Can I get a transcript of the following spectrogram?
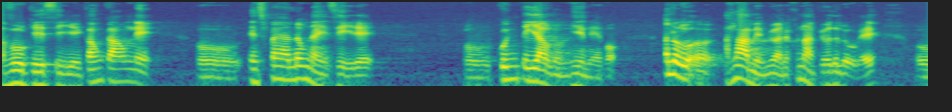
advocacy တွေကောင်းကောင်းနဲ့ဟို inspire လုပ်နိုင်စေတဲ့ ဟို queen တစ်ယောက်လို့မြင်တယ်ပေါ့အဲ့လိုအလှမယ်မျိုးကလည်းခုနပြောသလိုပဲဟို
